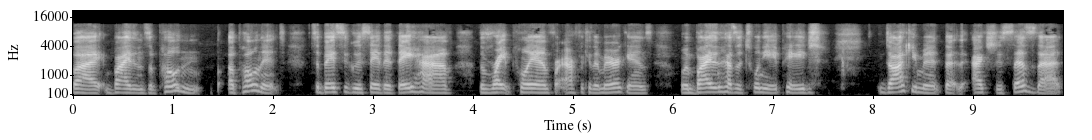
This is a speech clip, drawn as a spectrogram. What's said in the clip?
by Biden's opponent opponent to basically say that they have the right plan for African Americans when Biden has a 28 page document that actually says that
